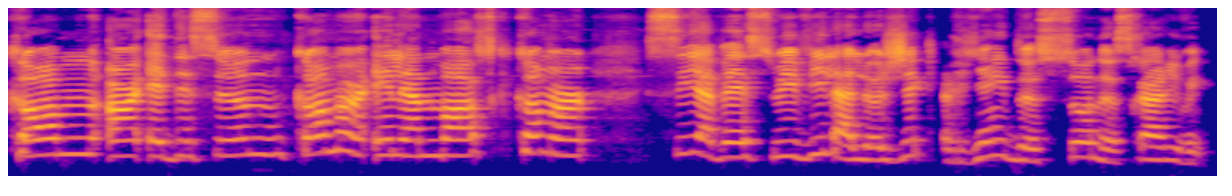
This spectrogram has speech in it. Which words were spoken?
comme un Edison, comme un Elon Musk, comme un... S'il avait suivi la logique, rien de ça ne serait arrivé.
